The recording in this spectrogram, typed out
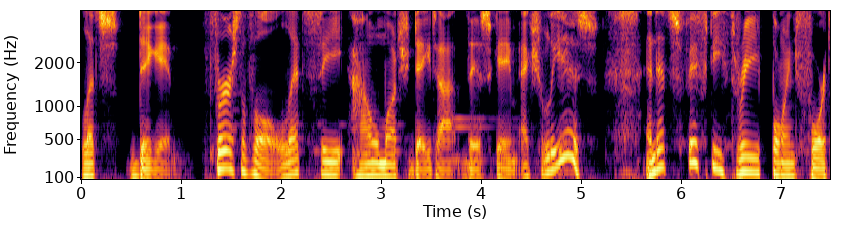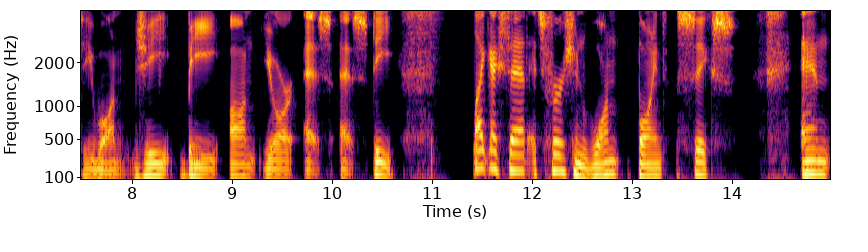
Let's dig in. First of all, let's see how much data this game actually is. And that's 53.41 GB on your SSD. Like I said, it's version 1.6 and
